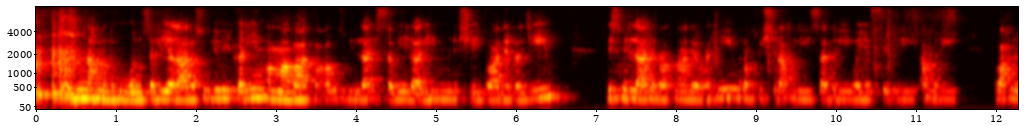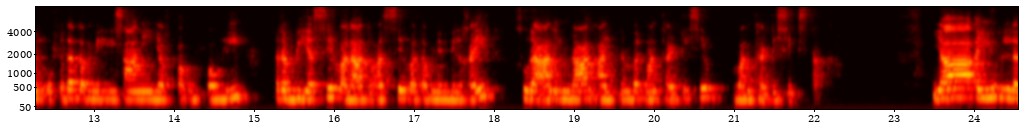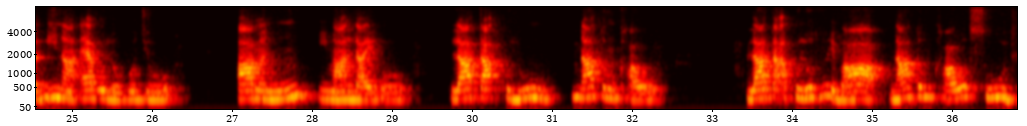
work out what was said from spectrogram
नहमदुहु व नुसल्ली अला रसूलिहिल करीम अम्मा बाद फ़अऊज़ु बिल्लाहि समील अलीम मिनश शैतानिर रजीम बिस्मिल्लाहिर रहमानिर रहीम रब्बि इश्रह ली सदरी व यस्सिर ली अमरी वहलुल उक़दतम मिन लिसानी यफ़क़हू क़ौली रब्बि यस्सिर व ला तुअस्सिर व तम्मिम बिल खैर सूरह आल इमरान आयत नंबर 130 से 136 तक या अय्युहल्लज़ीना ए वो लोगो जो आमनू ईमान लाए हो ला ताकुलू, ना तुम खाओ। ला ताकुलु रिबा, ना तुम खाओ सूद।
